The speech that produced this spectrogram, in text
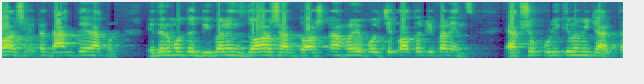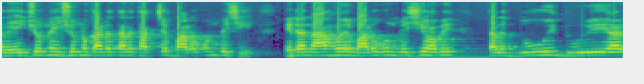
দশ, এটা দাগ দিয়ে রাখুন। এদের মধ্যে ডিফারেন্স দশ আর দশ না হয়ে বলছে কত ডিফারেন্স একশো কুড়ি কিলোমিটার। তাহলে এই শূন্য এই শূন্য কাটা তাহলে থাকছে বারো গুণ বেশি। এটা না হয়ে বারো গুণ বেশি হবে, তাহলে দুই দুই আর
